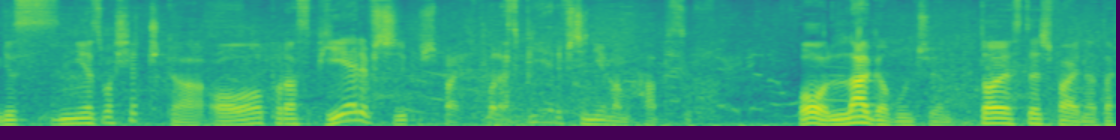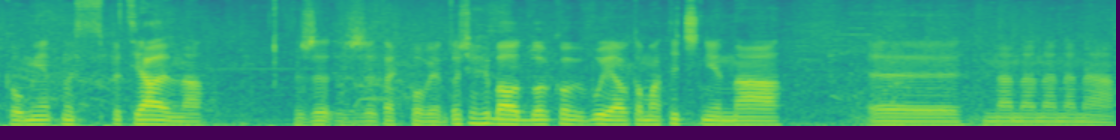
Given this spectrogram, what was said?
jest niezła sieczka. O, po raz pierwszy, proszę Państwa, po raz pierwszy nie mam hapsów. O, laga włączyłem. To jest też fajna, taka umiejętność specjalna, że, że tak powiem. To się chyba odblokowuje automatycznie na, e, na, na, na, na, na,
